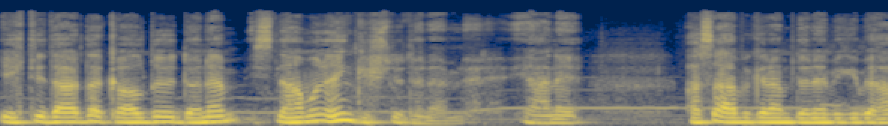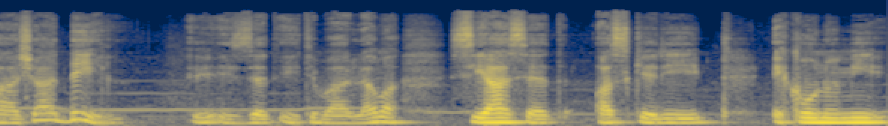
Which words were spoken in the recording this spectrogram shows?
iktidarda kaldığı dönem İslam'ın en güçlü dönemleri. Yani ashab-ı kiram dönemi gibi haşa değil e, izzet itibariyle ama siyaset, askeri, ekonomi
